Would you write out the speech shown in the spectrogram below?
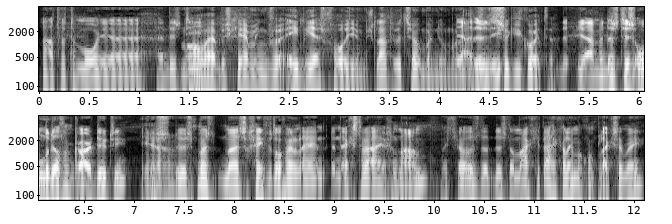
laten we het een mooie... eh, hè, dus Malwarebescherming voor ABS volumes, laten we het zo maar noemen. Ja, dus dus die- een stukje korter. ja, maar dus het is onderdeel van Guard Duty. Ja. Dus, dus, maar, maar ze geven toch weer een, een extra eigen naam. Weet je wel? Dus, dat, dus dan maak je het eigenlijk alleen maar complexer mee.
